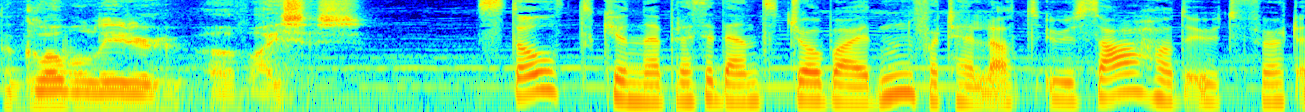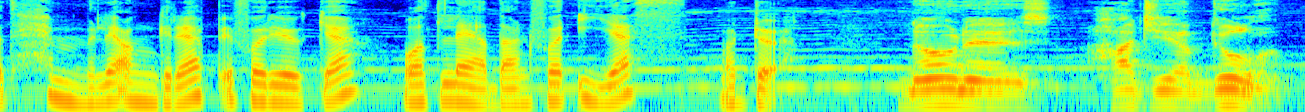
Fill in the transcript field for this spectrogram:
the global leader of ISIS. Stolt kunne president Joe Biden fortelle at USA hadde utført et hemmelig angrep i forrige uke, og at lederen for IS var død. Known as Haji Abdullah.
